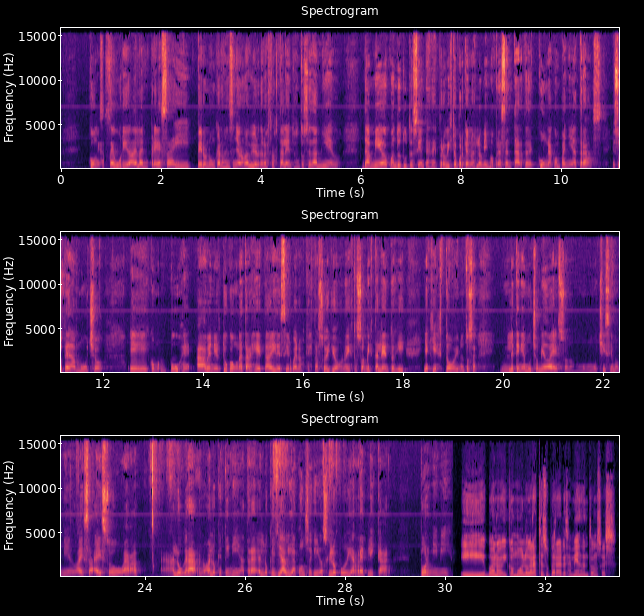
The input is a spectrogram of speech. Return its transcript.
con esa seguridad de la empresa, y, pero nunca nos enseñaron a vivir de nuestros talentos. Entonces da miedo. Da miedo cuando tú te sientes desprovisto, porque no es lo mismo presentarte con una compañía atrás, eso te da mucho eh, como empuje a venir tú con una tarjeta y decir, bueno, es que esta soy yo, ¿no? Y estos son mis talentos y, y aquí estoy, ¿no? Entonces, le tenía mucho miedo a eso, ¿no? Muchísimo miedo a, esa, a eso, a, a, lograr, ¿no? A lo que tenía, a lo que ya había conseguido, si lo podía replicar por mí mismo. Y bueno, ¿y cómo lograste superar ese miedo entonces?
